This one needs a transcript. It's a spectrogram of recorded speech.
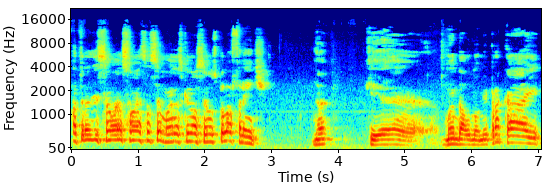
A transição é são essas semanas que nós temos pela frente, né? Que é mandar o nome para cá e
